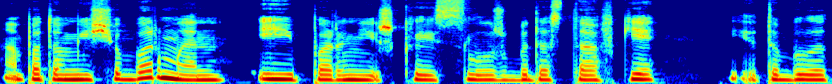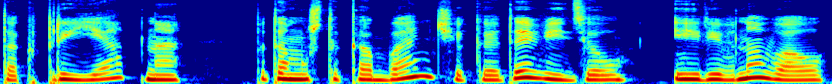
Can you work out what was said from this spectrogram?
А потом еще бармен и парнишка из службы доставки. И это было так приятно, потому что кабанчик это видел и ревновал.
